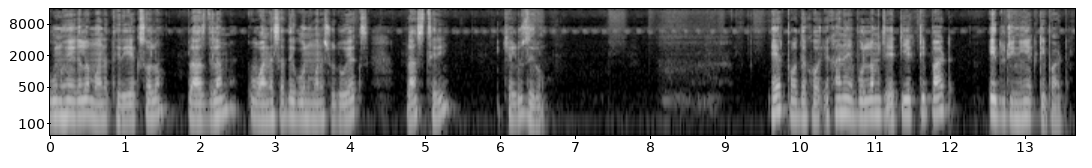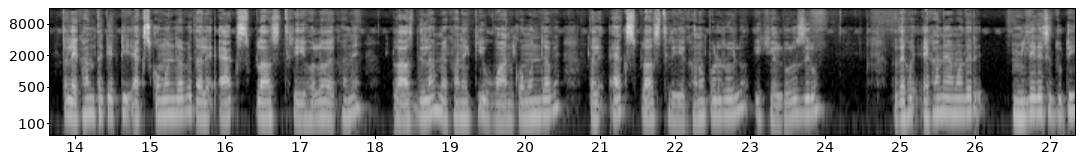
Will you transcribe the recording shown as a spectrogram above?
গুণ হয়ে গেল মানে থ্রি এক্স হলো প্লাস দিলাম ওয়ানের সাথে গুণ মানে শুধু x plus three equal to zero এরপর দেখো, এখানে বললাম যে এটি একটি পার্ট এই দুটি নিয়ে একটি পার্ট তাহলে এখান থেকে একটি এক্স কমন যাবে, তাহলে এক্স প্লাস থ্রি হলো এখানে প্লাস দিলাম, এখানে কি ওয়ান কমন যাবে, তাহলে এক্স প্লাস থ্রি এখানেও পড়ে রইল ইকুয়াল টু জিরো তো দেখো, এখানে আমাদের মিলে গেছে দুটি,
